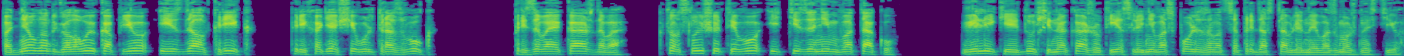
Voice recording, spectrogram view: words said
поднял над головой копье и издал крик, переходящий в ультразвук, призывая каждого, кто слышит его, идти за ним в атаку. Великие духи накажут, если не воспользоваться предоставленной возможностью.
